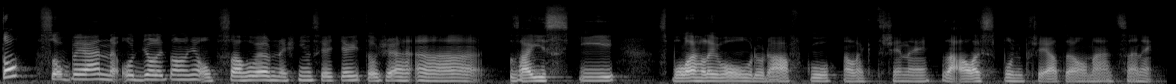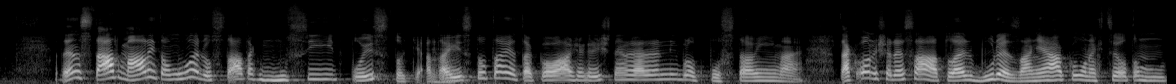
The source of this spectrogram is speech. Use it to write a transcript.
To v sobě neoddělitelně obsahuje v dnešním světě i to, že zajistí spolehlivou dodávku elektřiny za alespoň přijatelné ceny. Ten stát má-li tomuhle dostat, tak musí jít po jistotě. A ta mhm. jistota je taková, že když ten jaderný blok postavíme, tak on 60 let bude za nějakou, nechci o tom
